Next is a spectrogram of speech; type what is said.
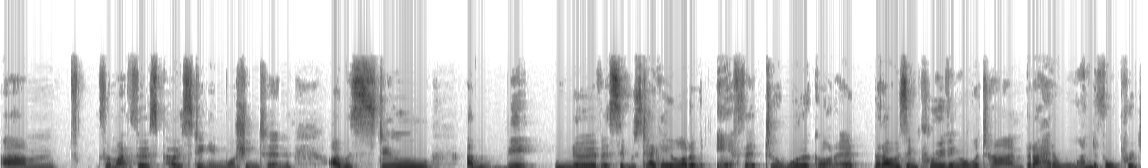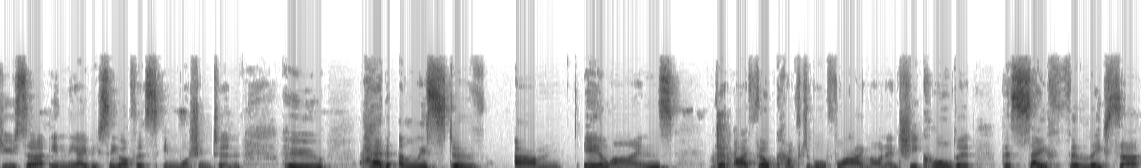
um, for my first posting in washington i was still a bit nervous. It was taking a lot of effort to work on it, but I was improving all the time. But I had a wonderful producer in the ABC office in Washington who had a list of um, airlines that I felt comfortable flying on, and she called it the Safe Felisa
